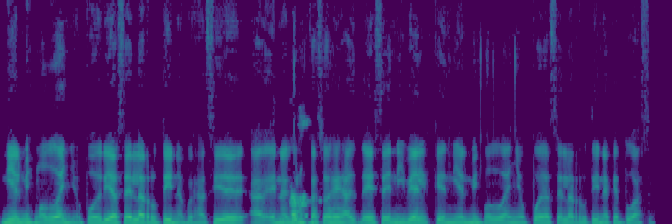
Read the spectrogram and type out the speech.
Ni el mismo dueño podría hacer la rutina, pues así de, en algunos casos es de ese nivel que ni el mismo dueño puede hacer la rutina que tú haces.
